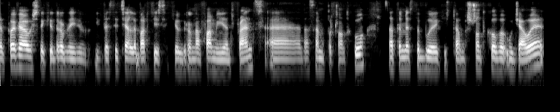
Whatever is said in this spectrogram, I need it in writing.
E, pojawiały się takie drobne inwestycje, ale bardziej z takiego grona Family and Friends e, na samym początku. Natomiast to były jakieś tam szczątkowe udziały,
